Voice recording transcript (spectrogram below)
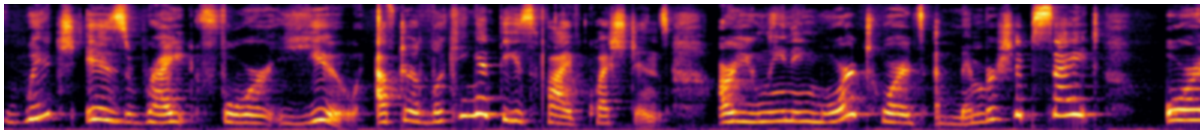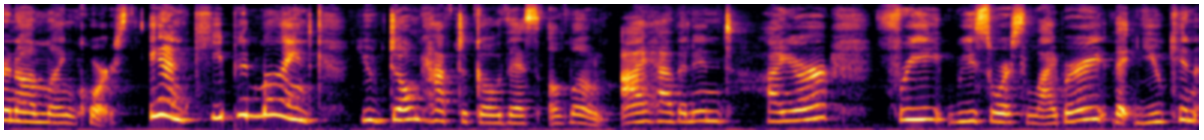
Which is right for you? After looking at these five questions, are you leaning more towards a membership site or an online course. And keep in mind, you don't have to go this alone. I have an entire free resource library that you can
